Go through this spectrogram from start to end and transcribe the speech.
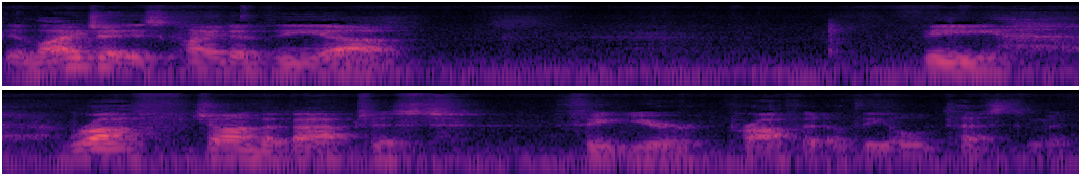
Elijah is kind of the uh, the rough John the Baptist figure prophet of the Old Testament.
